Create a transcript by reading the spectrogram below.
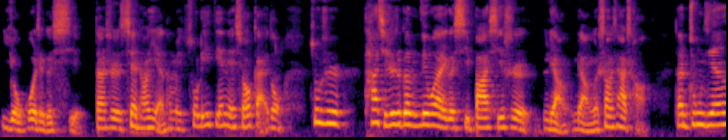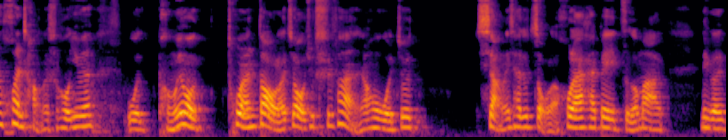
有过这个戏，但是现场演他们做了一点点小改动，就是它其实是跟另外一个戏《巴西》是两两个上下场，但中间换场的时候，因为我朋友突然到了叫我去吃饭，然后我就想了一下就走了，后来还被责骂。那个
